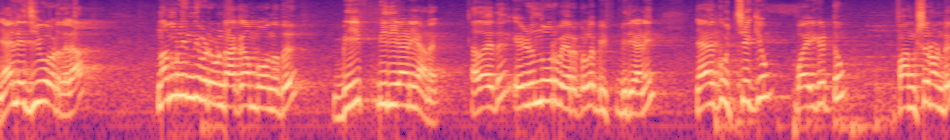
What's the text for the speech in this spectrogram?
ഞാൻ നജീബ് കൊടുതല നമ്മൾ ഇന്ന് ഇവിടെ ഉണ്ടാക്കാൻ പോകുന്നത് ബീഫ് ബിരിയാണിയാണ്. അതായത് എഴുന്നൂറ് പേർക്കുള്ള ബീഫ് ബിരിയാണി. ഞങ്ങൾക്ക് ഉച്ചയ്ക്കും വൈകിട്ടും ഫംഗ്ഷൻ ഉണ്ട്.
